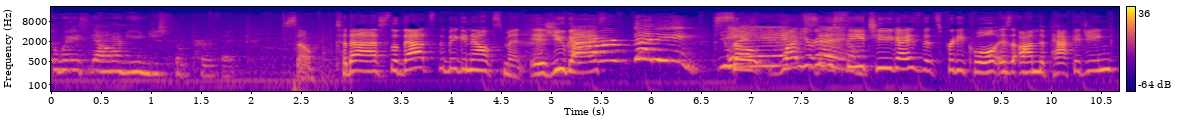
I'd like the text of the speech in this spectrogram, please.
it weighs down on you and you just feel perfect. so ta-da! So that's the big announcement. Is you guys. Our bedding. So what you're gonna see to you guys that's pretty cool is on the packaging.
